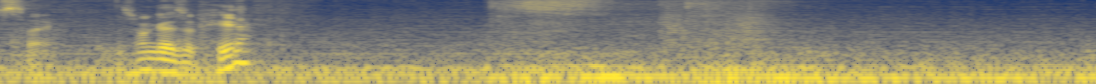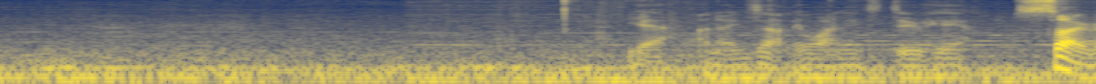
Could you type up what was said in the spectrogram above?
so this one goes up here. What I need to do here. So,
